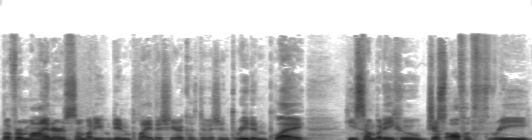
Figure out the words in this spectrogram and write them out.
But for Meinerz, somebody who didn't play this year because Division 3 didn't play, he's somebody who just off of 3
